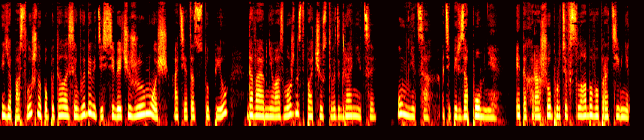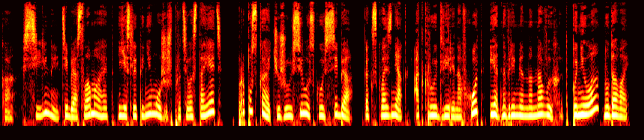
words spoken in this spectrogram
Я послушно попыталась выдавить из себя чужую мощь. Отец отступил, давая мне возможность почувствовать границы. «Умница, а теперь запомни, Это хорошо против слабого противника. Сильный тебя сломает. Если ты не можешь противостоять, пропускай чужую силу сквозь себя, как сквозняк. Открой двери на вход и одновременно на выход. Поняла? Ну давай,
